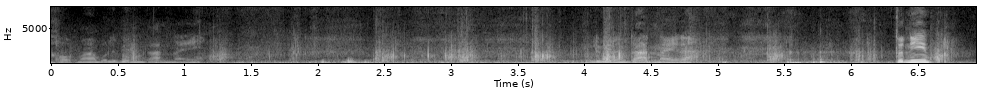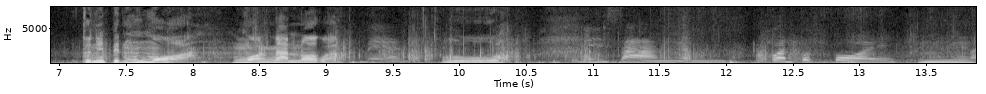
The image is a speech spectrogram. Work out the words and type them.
เข้ามาบริเวณด้านใน บริเวณด้านในนะ ตัวนี้ตัวนี้เป็นห้องหมอห้องหมอทางด้านนอกว่ะแม่นโอ้ตัวนี้สร้างอันก้อนปลดปล่อยอืมใน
